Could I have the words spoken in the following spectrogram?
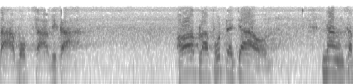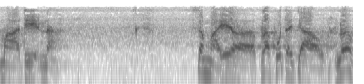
สาวกสาวิกา เพราะพระพุทธเจ้า นั่งสมาธินะสมัยพระพุทธเจ้า เริ่ม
